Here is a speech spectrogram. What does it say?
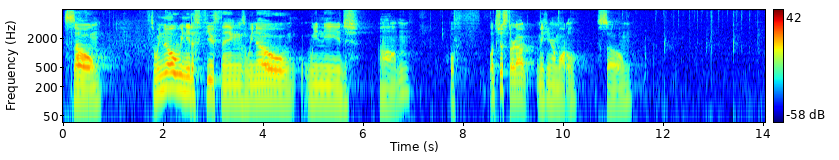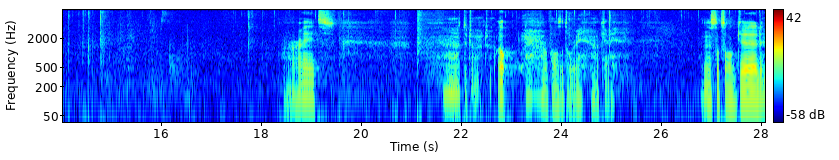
So, so we know we need a few things. We know we need. Um, well, let's just start out making our model. So. All right. Oh, repository. Okay. And this looks all good.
